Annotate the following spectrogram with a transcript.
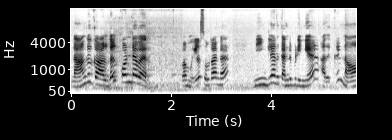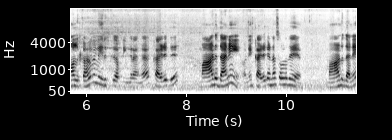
நான்கு கால்கள் கொண்டவர். இப்போ முயல் சொல்கிறாங்க நீங்களே அதை கண்டுபிடிங்க. அதுக்கு நாலு கால்கள் இருக்குது அப்படிங்கிறாங்க. கழுகு மாடு தானே? உடனே கழுகு என்ன சொல்லுது? மாடு தானே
